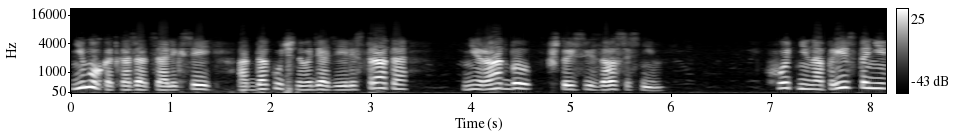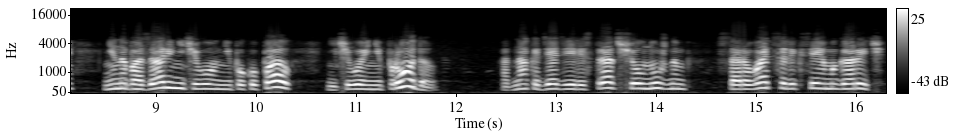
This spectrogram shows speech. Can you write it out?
Не мог отказаться Алексей от докучного дяди Иллистрата, не рад был, что и связался с ним. Хоть ни на пристани, ни на базаре ничего он не покупал, ничего и не продал, однако дядя Иллистрат счел нужным сорвать с Алексея Магарыч,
